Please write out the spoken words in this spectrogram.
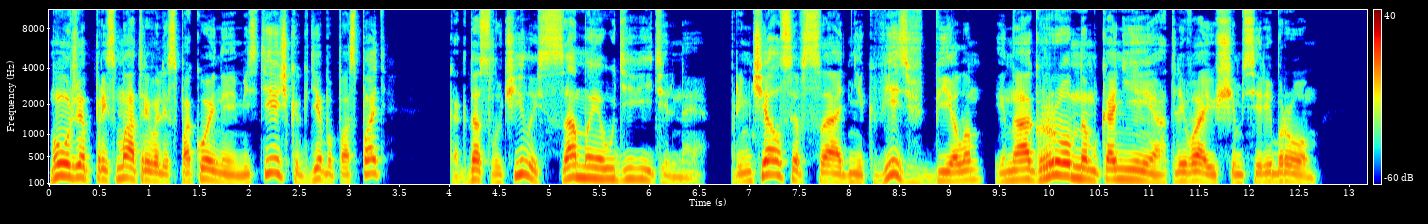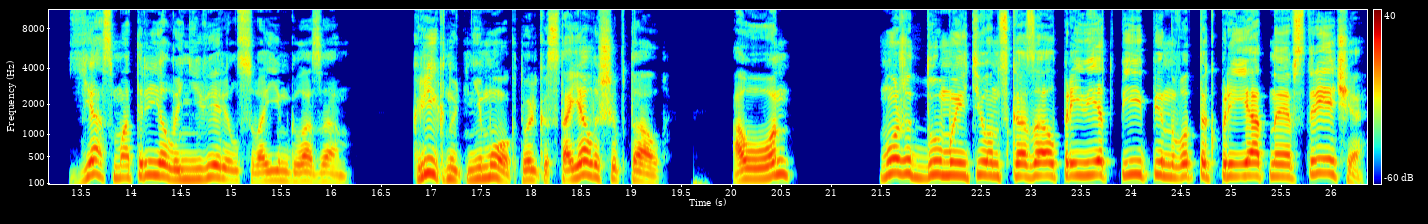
Мы уже присматривали спокойное местечко, где бы поспать, когда случилось самое удивительное. Примчался всадник, весь в белом и на огромном коне, отливающем серебром. Я смотрел и не верил своим глазам. Крикнуть не мог, только стоял и шептал. А он? Может, думаете, он сказал «Привет, Пиппин, вот так приятная встреча»?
